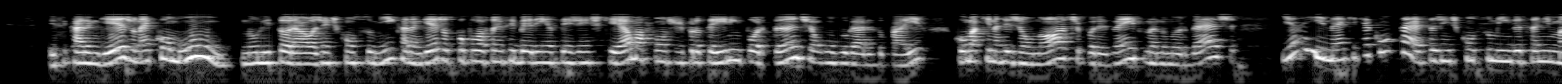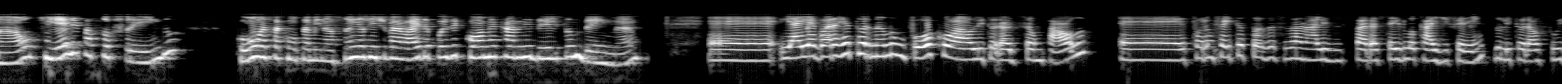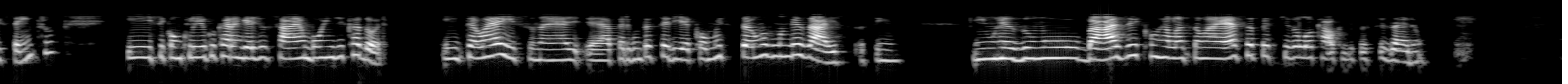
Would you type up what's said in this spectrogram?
esse caranguejo, né? É comum no litoral a gente consumir caranguejo. As populações ribeirinhas tem gente que é uma fonte de proteína importante em alguns lugares do país, como aqui na região norte, por exemplo, né, no Nordeste. E aí, né? O que, que acontece a gente consumindo esse animal que ele está sofrendo com essa contaminação e a gente vai lá e depois e come a carne dele também, né? É, e aí, agora retornando um pouco ao litoral de São Paulo, é, foram feitas todas essas análises para seis locais diferentes do litoral sul e centro, e se concluiu que o caranguejo sai é um bom indicador. Então é isso, né? É, a pergunta seria como estão os manguezais, assim, em um resumo base com relação a essa pesquisa local que vocês fizeram.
